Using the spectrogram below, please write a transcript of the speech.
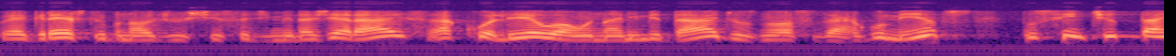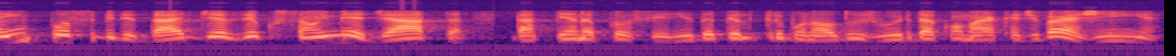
O Egrégio Tribunal de Justiça de Minas Gerais acolheu à unanimidade os nossos argumentos no sentido da impossibilidade de execução imediata da pena proferida pelo Tribunal do Júri da Comarca de Varginha.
